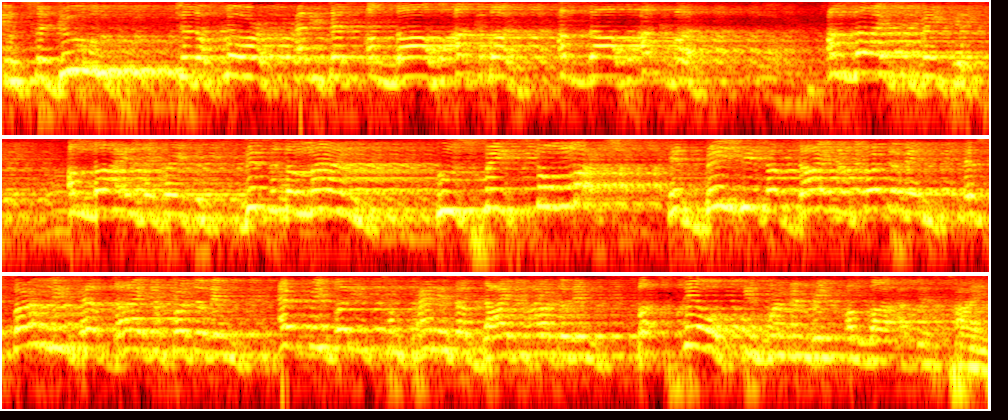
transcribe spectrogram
in sujood to the floor and he said, Allahu Akbar, Allahu Akbar. Allah is the greatest. Allah is the greatest. This is a man who's faced so much his babies have died in front of him. His families have died in front of him. Everybody's companions have died in front of him, but still he's remembering Allah at this time.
